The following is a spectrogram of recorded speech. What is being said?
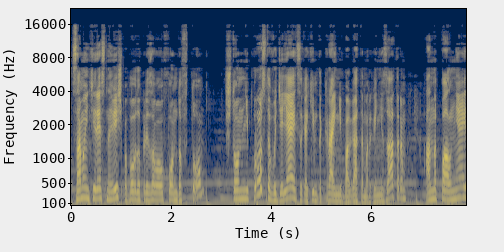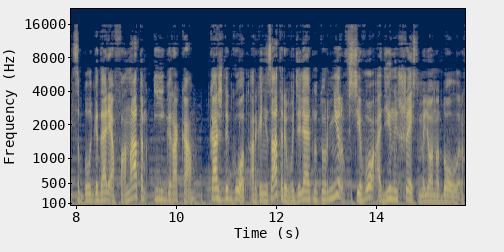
Самая интересная вещь по поводу призового фонда в том, что он не просто выделяется каким-то крайне богатым организатором, а наполняется благодаря фанатам и игрокам. Каждый год организаторы выделяют на турнир всего 1,6 миллиона долларов.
